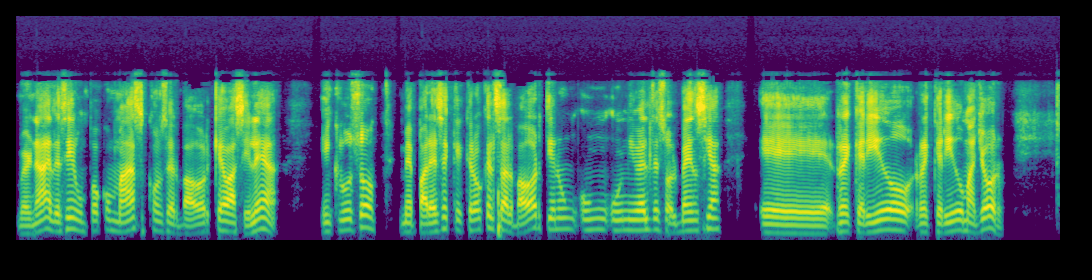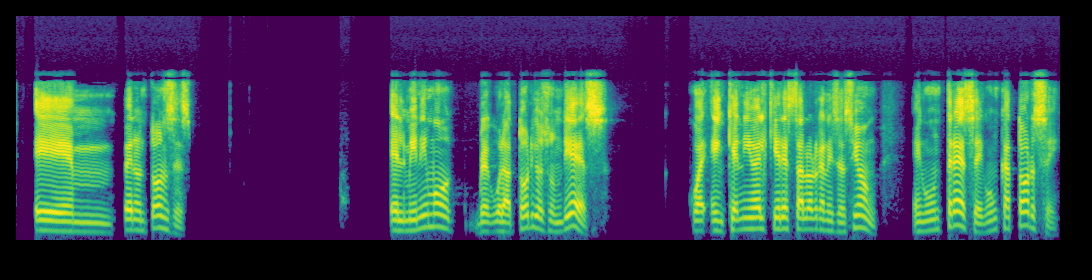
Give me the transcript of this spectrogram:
¿verdad? Es decir, un poco más conservador que Basilea. Incluso me parece que creo que El Salvador tiene un, nivel de solvencia eh, requerido, requerido mayor. Em, pero entonces, el mínimo regulatorio es un 10. ¿En qué nivel quiere estar la organización? ¿En un 13, en un 14?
